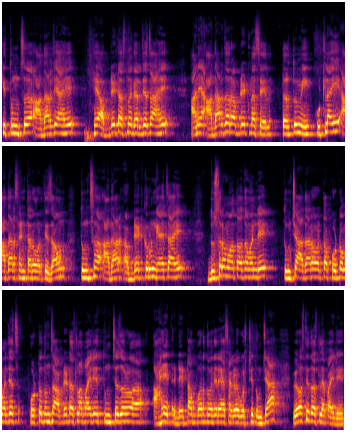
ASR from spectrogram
की तुमचं आधार जे आहे हे अपडेट असणं गरजेचं आहे आणि आधार जर अपडेट नसेल तर तुम्ही कुठल्याही आधार सेंटरवरती जाऊन तुमचं आधार अपडेट करून घ्यायचं आहे. दुसरं महत्त्वाचं म्हणजे तुमच्या आधारावरचा फोटो म्हणजेच फोटो तुमचा अपडेट असला पाहिजे तुमच्याजवळ आहेत डेट ऑफ बर्थ वगैरे या सगळ्या गोष्टी तुमच्या व्यवस्थित असल्या पाहिजे.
